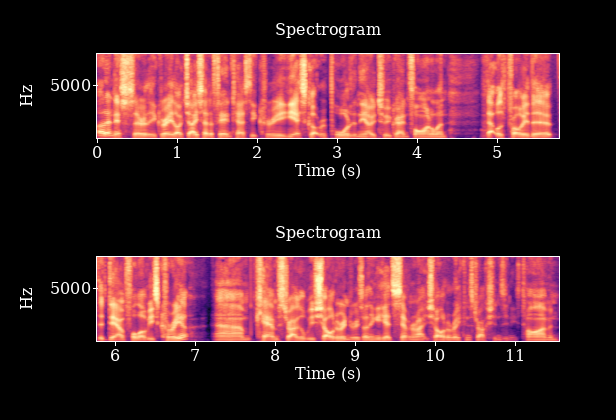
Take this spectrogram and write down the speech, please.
I don't necessarily agree. Like Jace had a fantastic career. Yes, got reported in the O2 Grand Final, and that was probably the the downfall of his career. Um, Cam struggled with shoulder injuries. I think he had seven or eight shoulder reconstructions in his time, and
